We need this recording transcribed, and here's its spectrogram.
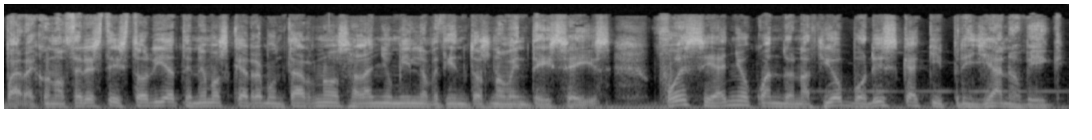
Para conocer esta historia tenemos que remontarnos al año 1996. Fue ese año cuando nació Boriska Kipriyanovic,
